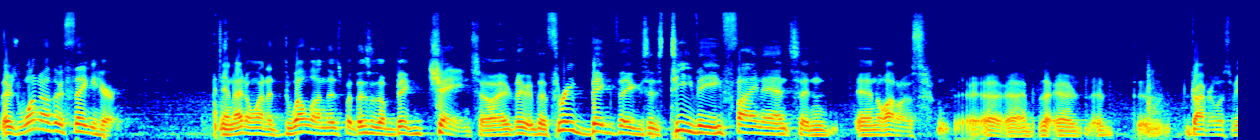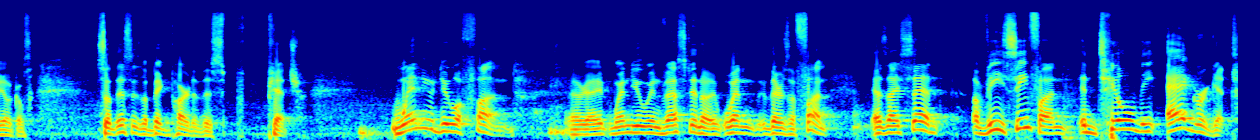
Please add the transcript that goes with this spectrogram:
There's one other thing here, and I don't want to dwell on this, but this is a big change. So the, the three big things is TV, finance, and, and autos, uh, uh, uh, driverless vehicles. So this is a big part of this pitch. When you do a fund, all right, when you invest in a, when there's a fund, as I said, a VC fund until the aggregate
